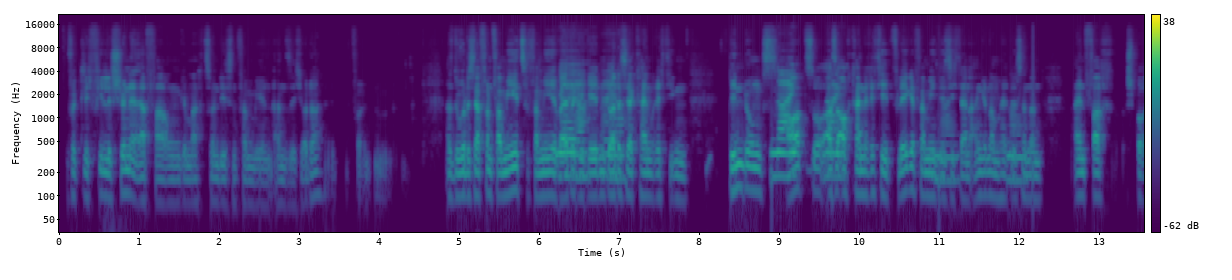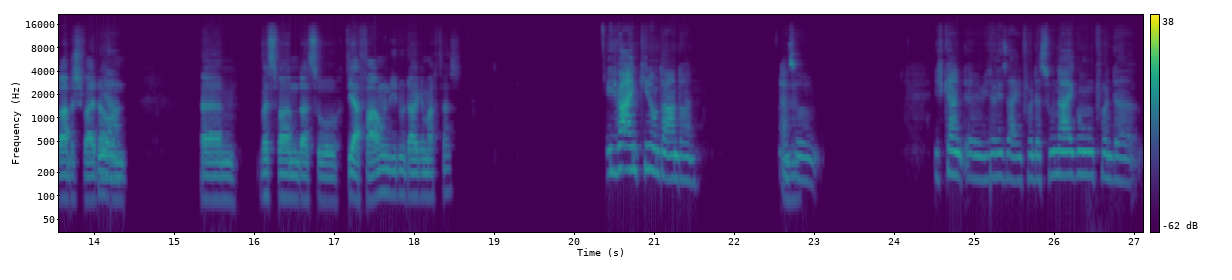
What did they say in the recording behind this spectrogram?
wirklich viele schöne Erfahrungen gemacht, so in diesen Familien an sich, oder? Also du wurdest ja von Familie zu Familie Ja, ja, weitergegeben. ja, du hattest ja. ja keinen richtigen Bindungsort, Nein, so, also nein. auch keine richtige Pflegefamilie, die sich Nein, dann angenommen hätte, nein. sondern einfach sporadisch weiter. Ja. Und ähm, was waren da so die Erfahrungen, die du da gemacht hast? Ich war ein Kind unter anderen. Mhm. Also, ich kann, äh, wie soll ich sagen, von der Zuneigung, von der.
